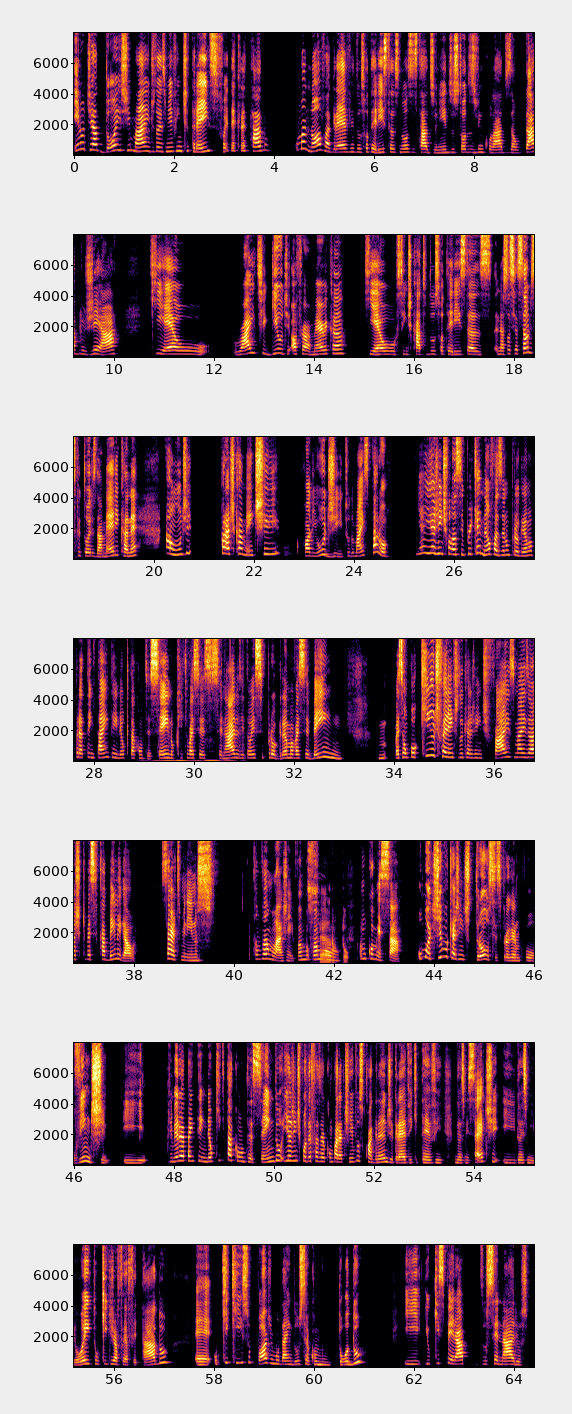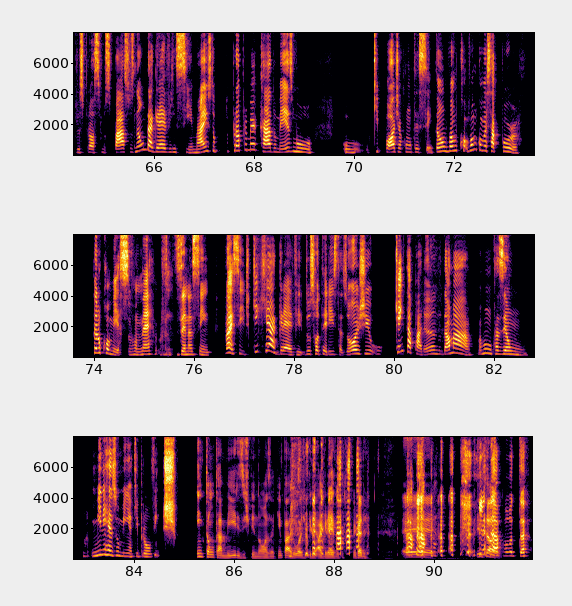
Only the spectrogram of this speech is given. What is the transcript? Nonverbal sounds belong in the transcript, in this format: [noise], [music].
E no dia 2 de maio de 2023 foi decretado uma nova greve dos roteiristas nos Estados Unidos, todos vinculados ao WGA, que é o Right Guild of America, que é o sindicato dos roteiristas na Associação de Escritores da América, né? Aonde praticamente Hollywood e tudo mais parou. E aí a gente falou assim, por que não fazer um programa para tentar entender o que está acontecendo, o que, que vai ser esses cenários? Então esse programa vai ser bem vai ser um pouquinho diferente do que a gente faz, mas eu acho que vai ficar bem legal. Certo, meninos? Então vamos lá, gente. Vamos, vamos, vamos começar. O motivo que a gente trouxe esse programa para o ouvinte, e primeiro é para entender o que está acontecendo e a gente poder fazer comparativos com a grande greve que teve em 2007 e 2008, o que, que já foi afetado, é, o que, que isso pode mudar a indústria como um todo, e, e, o que esperar dos cenários para os próximos passos, não da greve em si, mas do, do próprio mercado mesmo, o, o, que pode acontecer. Então vamos, vamos começar por pelo começo, né? [laughs] Dizendo assim. Vai, Cid, o que, que, é a greve dos roteiristas hoje? O, quem está parando? Dá uma. Vamos fazer um mini resuminho aqui para o ouvinte. Então, Tamires Espinosa, quem parou a greve. [laughs] Cadê? É, então, da puta.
